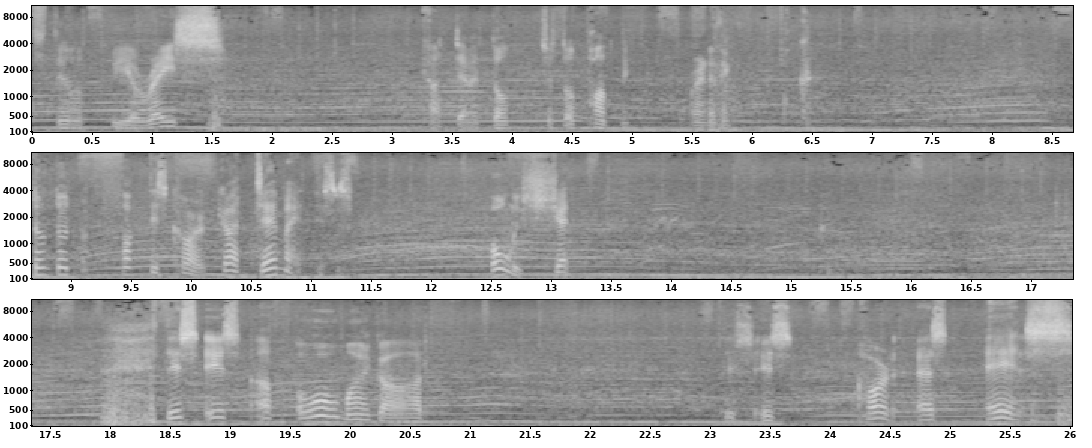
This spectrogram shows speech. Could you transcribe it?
still be a race. God damn it. Don't, just don't punt me or anything. Fuck. Don't, don't, fuck this car. God damn it. This is, holy shit. This is a, oh my god. This is hard as ass.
